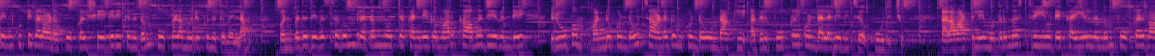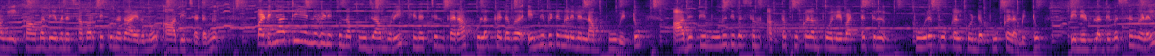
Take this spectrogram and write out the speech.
പെൺകുട്ടികളാണ് പൂക്കൾ ശേഖരിക്കുന്നതും പൂക്കളം ഒരുക്കുന്നതുമെല്ലാം. ഒൻപത് ദിവസവും വ്രതം നോറ്റ കന്യകമാർ കാമദേവന്റെ രൂപം മണ്ണുകൊണ്ടോ ചാണകം കൊണ്ടോ ഉണ്ടാക്കി അതിൽ പൂക്കൾ കൊണ്ട് അലങ്കരിച്ച് പൂജിച്ചു. തറവാട്ടിലെ മുതിർന്ന സ്ത്രീയുടെ കയ്യിൽ നിന്നും പൂക്കൾ വാങ്ങി കാമദേവന് സമർപ്പിക്കുന്നതായിരുന്നു ആദ്യ ചടങ്ങ്. പടിഞ്ഞാറ്റി എന്ന് വിളിക്കുന്ന പൂജാമുറി കിണറ്റിൻകര കുളക്കടവ് എന്നിവിടങ്ങളിലെല്ലാം പൂവിട്ടു. ആദ്യത്തെ മൂന്ന് ദിവസം അത്തപ്പൂക്കളം പോലെ വട്ടത്തിൽ പൂരപ്പൂക്കൾ കൊണ്ട് പൂക്കളമിട്ടു പിന്നീടുള്ള ദിവസങ്ങളിൽ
